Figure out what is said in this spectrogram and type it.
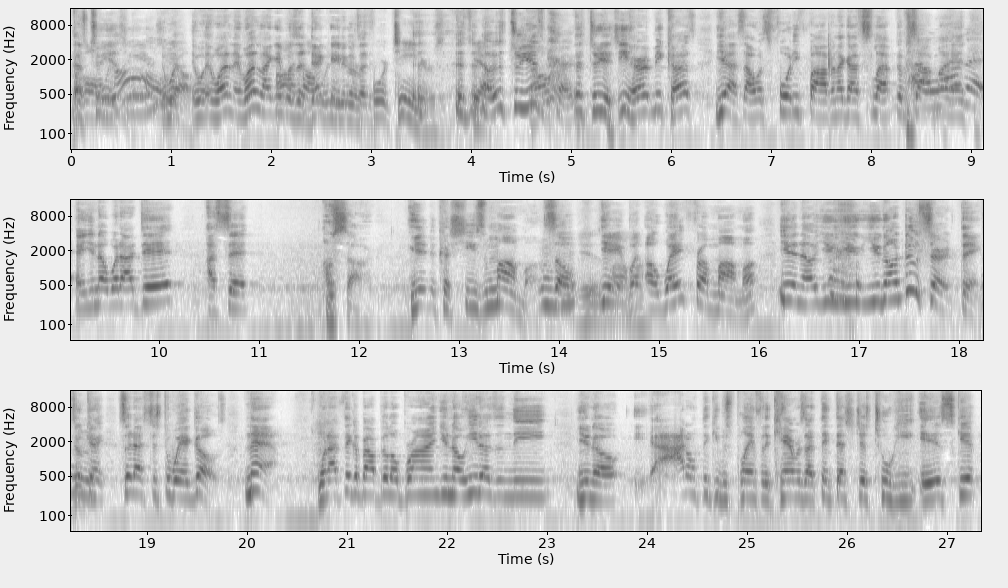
That's Oh, two years two ago. years It wa- ago. It wasn't, it wasn't like it Oh, was I a decade you ago. were 14 years. This- Yeah. No, this is two years Oh, okay. This is two years. She heard me cuss. Yes, I was 45 and I got slapped upside I my love head. it. And you know what I did? I said, I'm sorry. Yeah, because she's mama. Mm-hmm. So She is yeah, mama. but away from mama, you know, you you you gonna do certain things, mm. okay? So that's just the way it goes. Now, when I think about Bill O'Brien, you know, he doesn't need, you know, I don't think he was playing for the cameras. I think that's just who he is, Skip.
